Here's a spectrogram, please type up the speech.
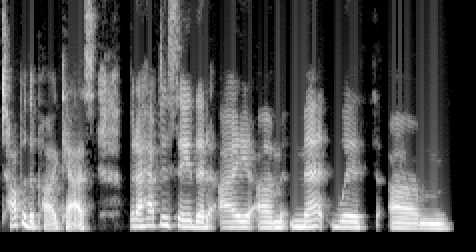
top of the podcast, but I have to say that I um, met with um,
